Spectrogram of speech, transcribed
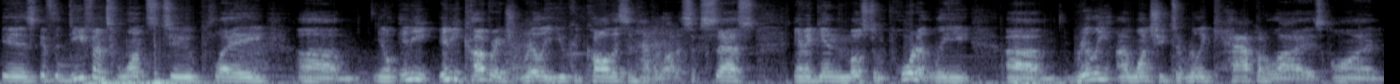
is if the defense wants to play, um, you know, any any coverage, really, you could call this and have a lot of success. And again, the most importantly, um, really, I want you to really capitalize on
